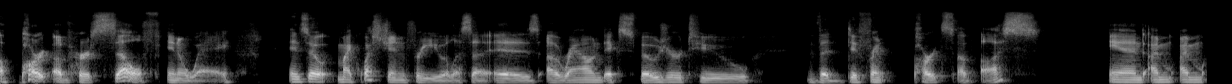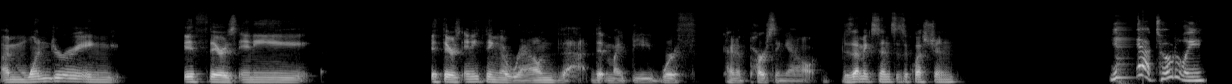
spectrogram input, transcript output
a part of herself in a way and so, my question for you, Alyssa, is around exposure to the different parts of us. And I'm I'm I'm wondering if there's any if there's anything around that that might be worth kind of parsing out. Does that make sense as a question? Yeah, totally.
